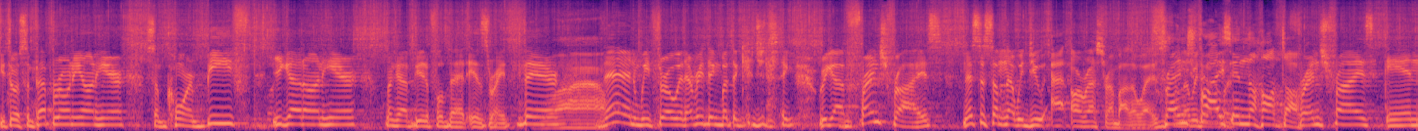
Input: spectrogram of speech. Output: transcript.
You throw some pepperoni on here, some corned beef you got on here. Look how beautiful that is right there. Wow. Then we throw in everything but the kitchen sink. We got French fries. This is something that we do at our restaurant, by the way. This French that we do at fries in the hot dog. French fries in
